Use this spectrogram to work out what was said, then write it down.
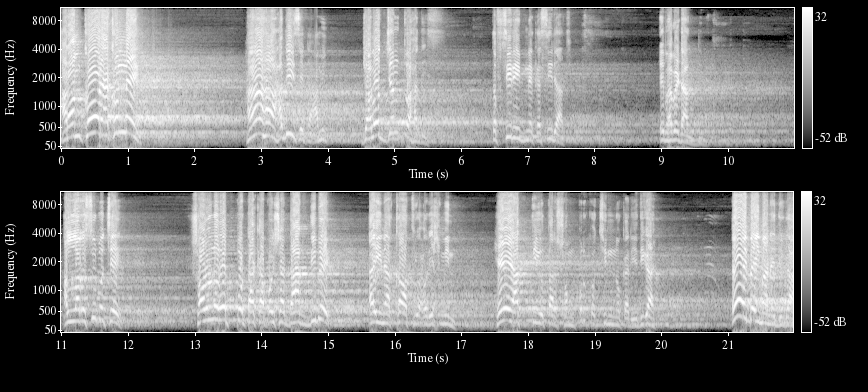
নে হারামখোর এখন নে হ্যাঁ হ্যাঁ হাদিস এটা, আমি জলজ্জন্ত হাদিস। তফসির ইবনে কাসির আছে। এভাবে ডাক দিবে। আল্লাহ রসুল বলছে, স্বর্ণরৌপ্য টাকা পয়সা ডাক দিবে, আইনা কাতি হে আত্মীয়তার সম্পর্ক ছিন্নকারী দিগা এই বেইমানে দিগা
